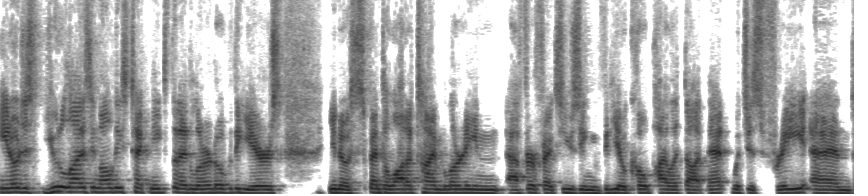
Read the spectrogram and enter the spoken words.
you know just utilizing all these techniques that i learned over the years. You know spent a lot of time learning after effects using videocopilot.net which is free. And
